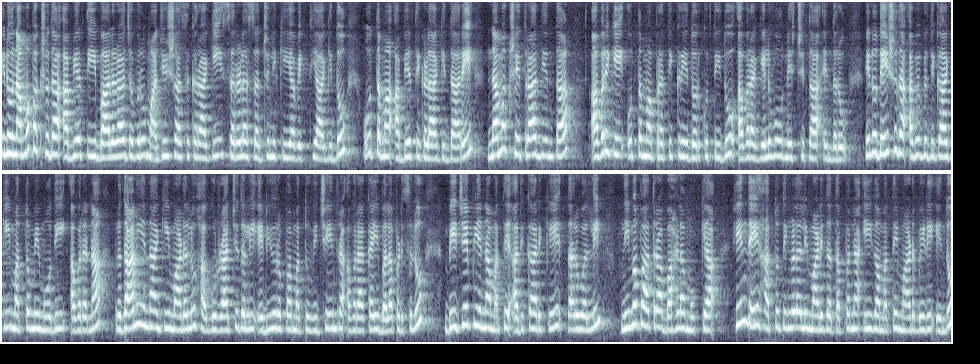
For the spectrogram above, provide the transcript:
ಇನ್ನು ನಮ್ಮ ಪಕ್ಷದ ಅಭ್ಯರ್ಥಿ ಬಾಲರಾಜ್ ಅವರು ಮಾಜಿ ಶಾಸಕರಾಗಿ ಸರಳ ಸಜ್ಜನಿಕೆಯ ವ್ಯಕ್ತಿಯಾಗಿದ್ದು ಉತ್ತಮ ಅಭ್ಯರ್ಥಿಗಳಾಗಿದ್ದಾರೆ. ನಮ್ಮ ಕ್ಷೇತ್ರಾದ್ಯಂತ ಅವರಿಗೆ ಉತ್ತಮ ಪ್ರತಿಕ್ರಿಯೆ ದೊರಕುತ್ತಿದ್ದು ಅವರ ಗೆಲುವು ನಿಶ್ಚಿತ ಎಂದರು. ಇನ್ನು ದೇಶದ ಅಭಿವೃದ್ಧಿಗಾಗಿ ಮತ್ತೊಮ್ಮೆ ಮೋದಿ ಅವರನ್ನ ಪ್ರಧಾನಿಯನ್ನಾಗಿ ಮಾಡಲು ಹಾಗೂ ರಾಜ್ಯದಲ್ಲಿ ಯಡಿಯೂರಪ್ಪ ಮತ್ತು ವಿಜೇಂದ್ರ ಅವರ ಕೈ ಬಲಪಡಿಸಲು ಬಿಜೆಪಿಯನ್ನ ಮತ್ತೆ ಅಧಿಕಾರಕ್ಕೆ ತರುವಲ್ಲಿ ನಿಮ್ಮ ಪಾತ್ರ ಬಹಳ ಮುಖ್ಯ. ಹಿಂದೆ ಹತ್ತು ತಿಂಗಳಲ್ಲಿ ಮಾಡಿದ ತಪ್ಪನ್ನ ಈಗ ಮತ್ತೆ ಮಾಡಬೇಡಿ ಎಂದು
